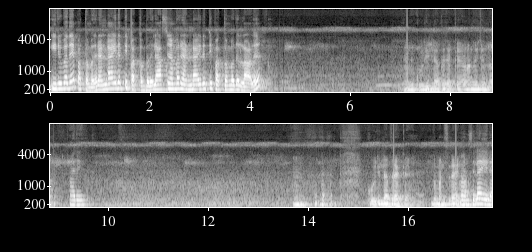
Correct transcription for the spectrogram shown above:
ഇരുപത് പത്തൊമ്പത്. രണ്ടായിരത്തി പത്തൊമ്പത്. ലാസ്റ്റ് നമ്പർ രണ്ടായിരത്തി പത്തൊമ്പത് ഉള്ള ആൾ. കുരിയില്ലാത്ത ചക്കയാണെന്ന് എന്താ? ആര്? ഉം? കുരിയില്ലാത്ത ചക്ക ഇത് മനസ്സിലായില്ല? മനസ്സിലായില്ല.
